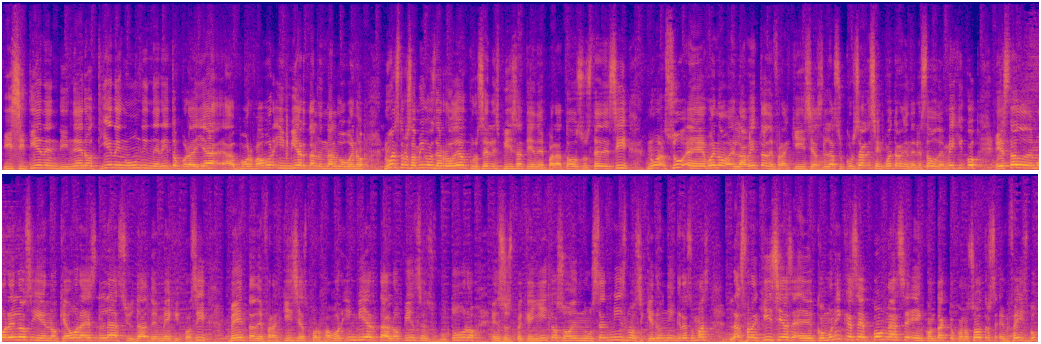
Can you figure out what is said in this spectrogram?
y si tienen dinero, tienen un dinerito por allá, ah, por favor inviértalo en algo bueno. Nuestros amigos de Rodeo Crucelis Pizza tienen para todos ustedes, sí, nu- eh, bueno, la venta de franquicias. Las sucursales se encuentran en el Estado de México, Estado de Morelos y en lo que ahora es la Ciudad de México. Sí, venta de franquicias, por favor, inviértalo, piensa en su futuro, en sus pequeñitos o en usted mismo si quiere un ingreso más. Las franquicias, eh, comuníquese, póngase en contacto con nosotros en Facebook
